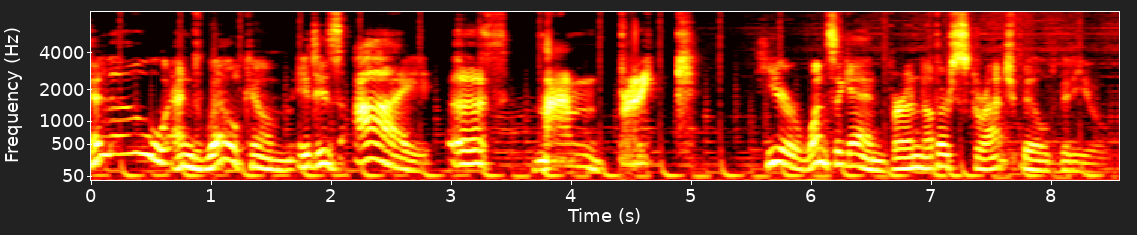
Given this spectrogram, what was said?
Hello and welcome. It is I, Earthman Brick, here once again for another scratch build video.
